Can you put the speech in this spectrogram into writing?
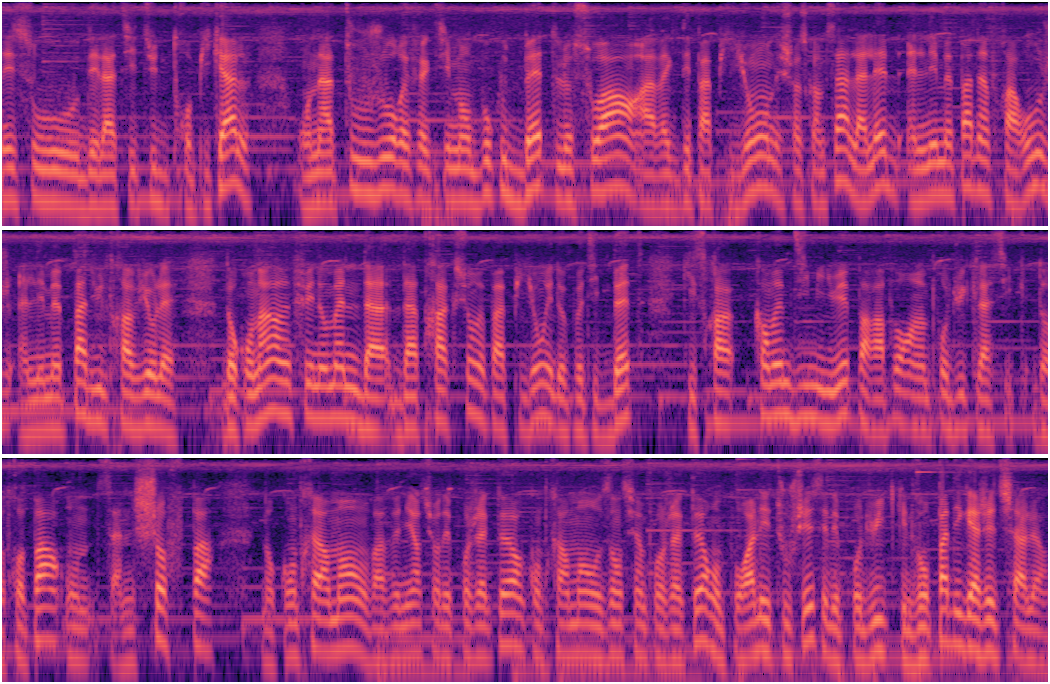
est sous des latitudes tropicales, on a toujours effectivement beaucoup de bêtes le soir avec des papillons, des choses comme ça. La LED, elle n'émet pas d'infrarouge, elle n'émet pas d'ultraviolet. Donc on a un phénomène d'attraction de papillons et de petites bêtes qui sera quand même diminué par rapport à un produit classique. D'autre part, ça ne chauffe pas. Donc contrairement, on va venir sur des projecteurs, contrairement aux anciens projecteurs, on pourra les toucher, c'est des produits qui ne vont pas dégager de chaleur.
